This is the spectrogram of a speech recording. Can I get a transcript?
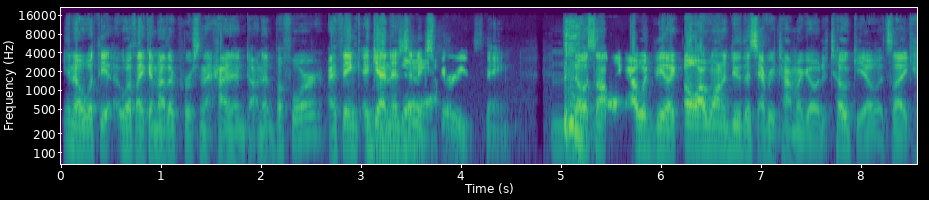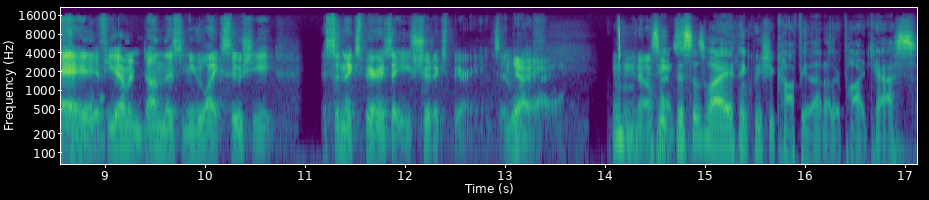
you know with the with like another person that hadn't done it before. I think again, it's yeah, an experience thing. Mm. No, it's not like I would be like, oh, I want to do this every time I go to Tokyo. It's like, hey, if you haven't done this and you like sushi, it's an experience that you should experience. In yeah, life. yeah, yeah. Mm-hmm. You know, See, nice. this is why I think we should copy that other podcast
